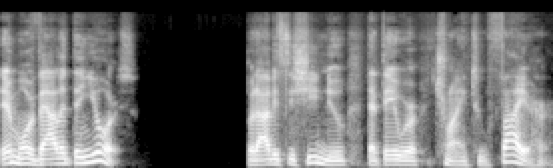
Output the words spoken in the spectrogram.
They're more valid than yours. But obviously, she knew that they were trying to fire her.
